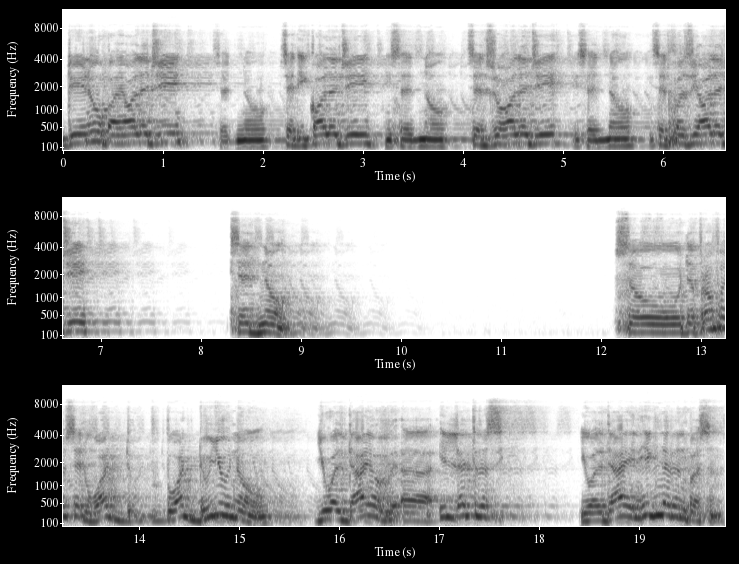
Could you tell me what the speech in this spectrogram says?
Do you know biology? He said no. He said ecology? He said no. He said zoology? He said no. He said physiology? He said no. So the Prophet said, what, what do you know? You will die of uh, illiteracy. You will die an ignorant person.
